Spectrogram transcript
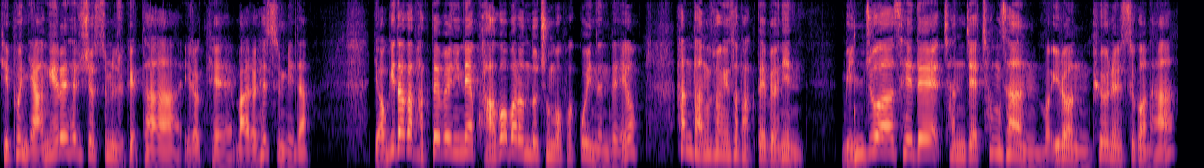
깊은 양해를 해주셨으면 좋겠다. 이렇게 말을 했습니다. 여기다가 박 대변인의 과거 발언도 주목받고 있는데요. 한 방송에서 박 대변인 민주화 세대 잔재 청산 뭐 이런 표현을 쓰거나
